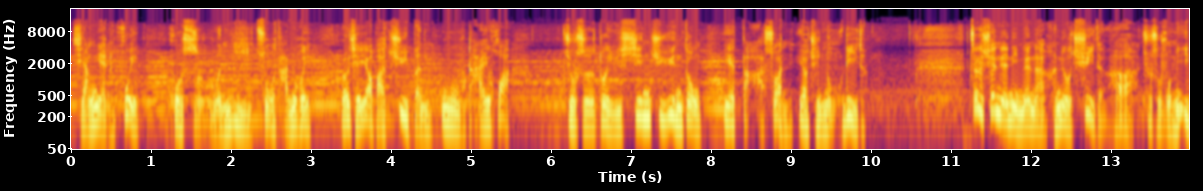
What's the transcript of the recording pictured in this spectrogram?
讲演会或是文艺座谈会，而且要把剧本舞台化，就是对于新剧运动也打算要去努力的。这个宣言里面呢，很有趣的啊，就是我们一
